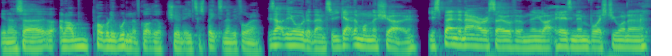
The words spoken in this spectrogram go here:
You know, so and I probably wouldn't have got the opportunity to speak to them beforehand. Is that the order then? So you get them on the show, you spend an hour or so with them, and then you're like, "Here's an invoice. Do you want to?"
